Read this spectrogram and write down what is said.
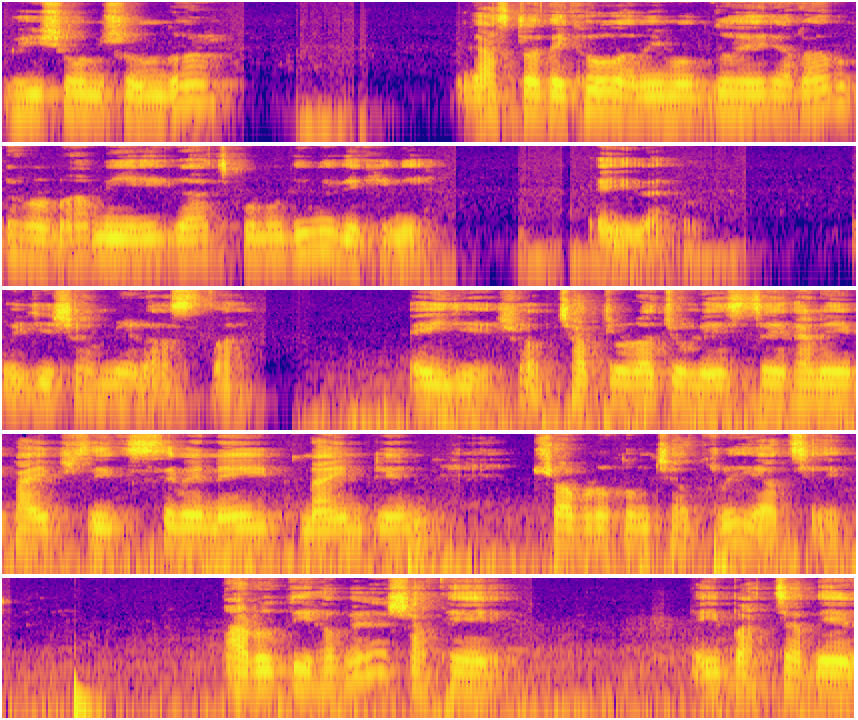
ভীষণ সুন্দর। গাছটা দেখেও আমি মুগ্ধ হয়ে গেলাম, কারণ আমি এই গাছ কোনো দিনই দেখিনি। এই দেখো, ওই যে সামনে রাস্তা। এই যে সব ছাত্ররা চলে এসছে, এখানে five six seven eight nine ten সব রকম ছাত্রই আছে। আরতি হবে, সাথে এই বাচ্চাদের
